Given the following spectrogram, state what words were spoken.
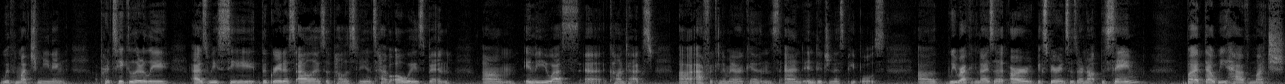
with much meaning, particularly as we see the greatest allies of Palestinians have always been um, in the U.S. Uh, context uh, African Americans and indigenous peoples. Uh, we recognize that our experiences are not the same, but that we have much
